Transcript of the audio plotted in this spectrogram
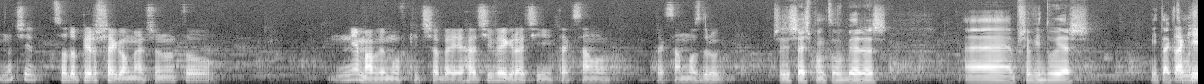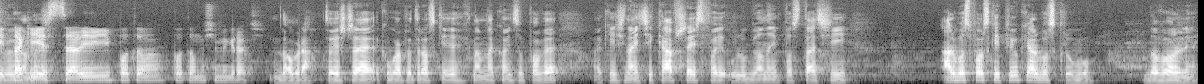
Znaczy, co do pierwszego meczu, no to nie ma wymówki, trzeba jechać i wygrać i tak samo, tak samo z drugim. Czyli sześć punktów bierzesz, e, przewidujesz i tak Taki, taki jest cel i po to, po to musimy grać. Dobra, to jeszcze Kuba Piotrowski niech nam na końcu powie o jakiejś najciekawszej swojej ulubionej postaci albo z polskiej piłki, albo z klubu. Dowolnie.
